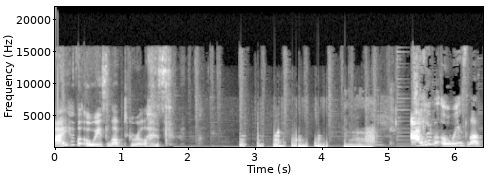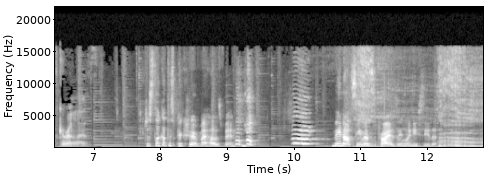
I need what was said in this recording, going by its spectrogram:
I have always loved gorillas. I have always loved gorillas. Just look at this picture of my husband. May not seem as surprising when you see this.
